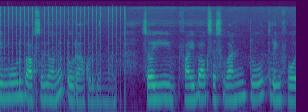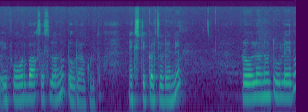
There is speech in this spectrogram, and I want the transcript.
ఈ మూడు బాక్సుల్లోనూ టూ రాకూడదు అనమాట సో ఈ five boxes one two three four ఈ ఫోర్ బాక్సెస్లోనూ టూ రాకూడదు. నెక్స్ట్ ఇక్కడ చూడండి. రోలోనూ టూ లేదు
